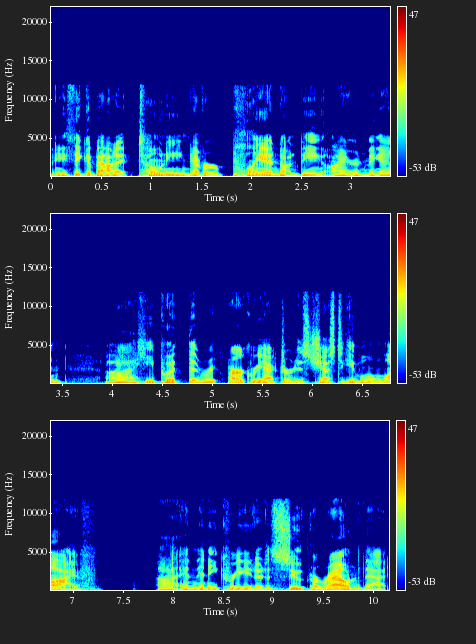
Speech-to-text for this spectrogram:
when you think about it, Tony never planned on being Iron Man. Uh, he put the re- arc reactor in his chest to keep him alive, uh, and then he created a suit around that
